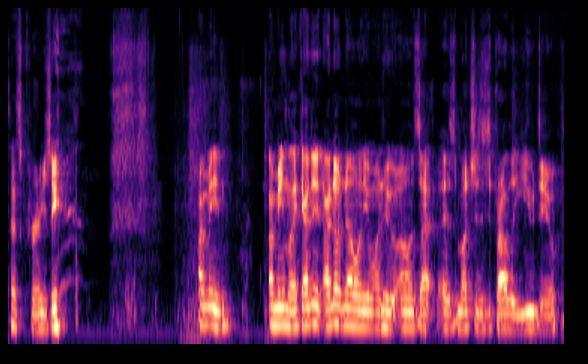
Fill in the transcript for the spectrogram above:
that's crazy. I mean, I mean like I didn't I don't know anyone who owns that as much as probably you do.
